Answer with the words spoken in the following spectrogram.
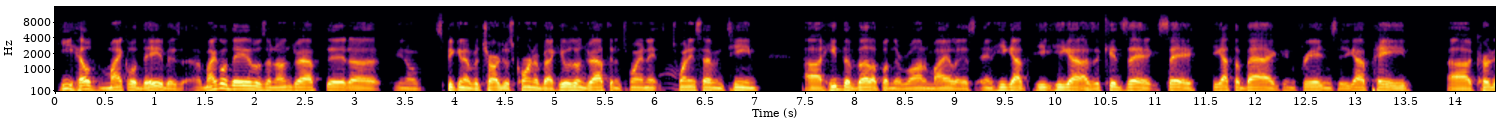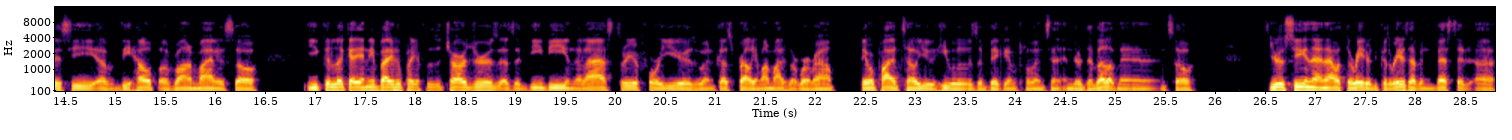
he helped Michael Davis. Uh, Michael Davis was an undrafted, uh, you know, speaking of a Chargers cornerback, he was undrafted in 20, 2017. Uh, he developed under Ron Milus, and he got he, he got as the kids say say he got the bag in free agency. He got paid, uh, courtesy of the help of Ron Milus. So you could look at anybody who played for the Chargers as a DB in the last three or four years when Gus Bradley and Ron Milus were around. They will probably tell you he was a big influence in, in their development. And so you're seeing that now with the Raiders because the Raiders have invested uh,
